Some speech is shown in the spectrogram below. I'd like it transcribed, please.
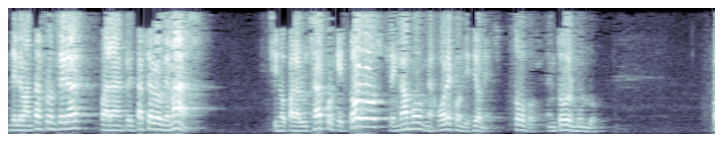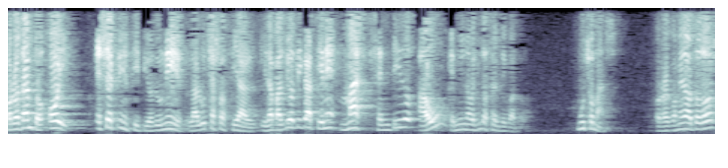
de levantar fronteras para enfrentarse a los demás, sino para luchar porque todos tengamos mejores condiciones, todos, en todo el mundo. Por lo tanto, hoy ese principio de unir la lucha social y la patriótica tiene más sentido aún que en 1934. Mucho más. Os recomiendo a todos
